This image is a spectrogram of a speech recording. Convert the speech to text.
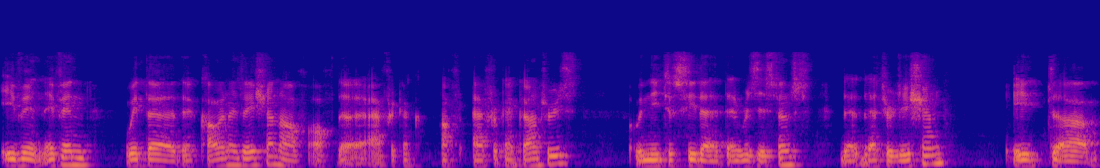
even even with the, the colonization of, of the African of African countries we need to see that the resistance that that tradition it uh,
